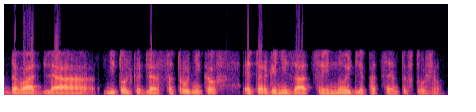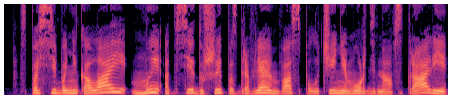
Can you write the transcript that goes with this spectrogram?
давать для не только для сотрудников этой организации, но и для пациентов тоже. Спасибо, Николай. Мы от всей души поздравляем вас с получением Ордена Австралии.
